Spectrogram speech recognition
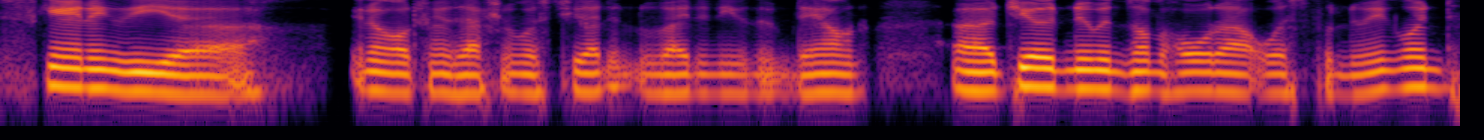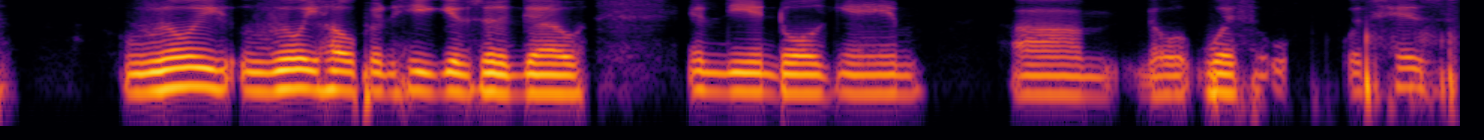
Scanning the uh, NLL transaction list too. I didn't write any of them down. Uh, Jared Newman's on the holdout list for New England. Really, really hoping he gives it a go in the indoor game. Um, know, with with his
